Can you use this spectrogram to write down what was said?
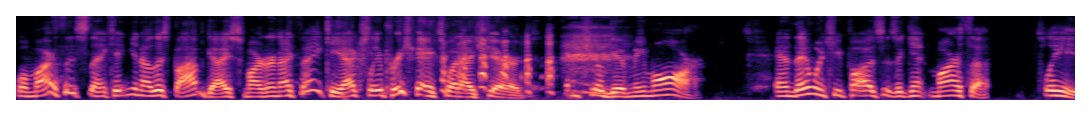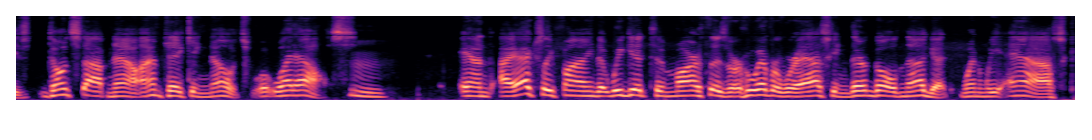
Well, Martha's thinking, you know, this Bob guy's smarter than I think. He actually appreciates what I shared, and she'll give me more. And then when she pauses again, Martha, please don't stop now. I'm taking notes. What else? Hmm. And I actually find that we get to Martha's or whoever we're asking their gold nugget when we ask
